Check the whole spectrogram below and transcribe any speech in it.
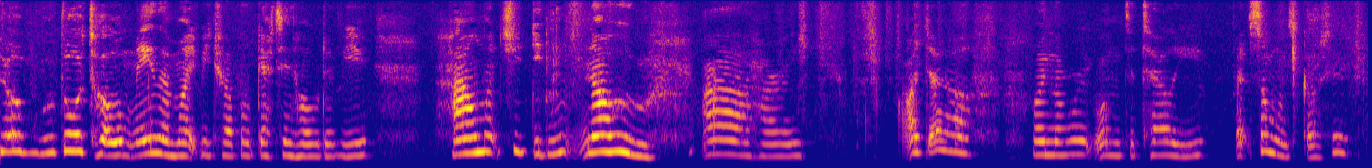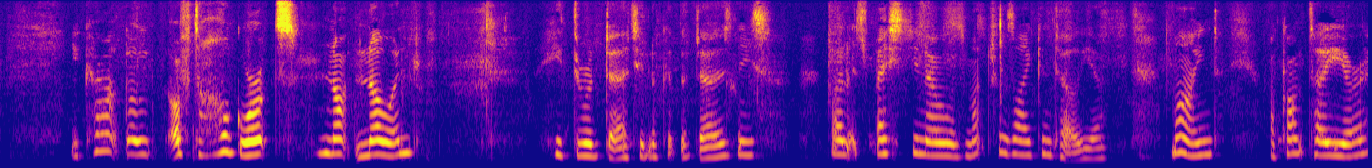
Dumbledore told me there might be trouble getting hold of you. How much you didn't know. Ah, Harry, I don't know if I'm the right one to tell you, but someone's got to. You can't go off to Hogwarts not knowing. He threw a dirty look at the Dursleys. Well, it's best you know as much as I can tell you. Mind, I can't tell you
